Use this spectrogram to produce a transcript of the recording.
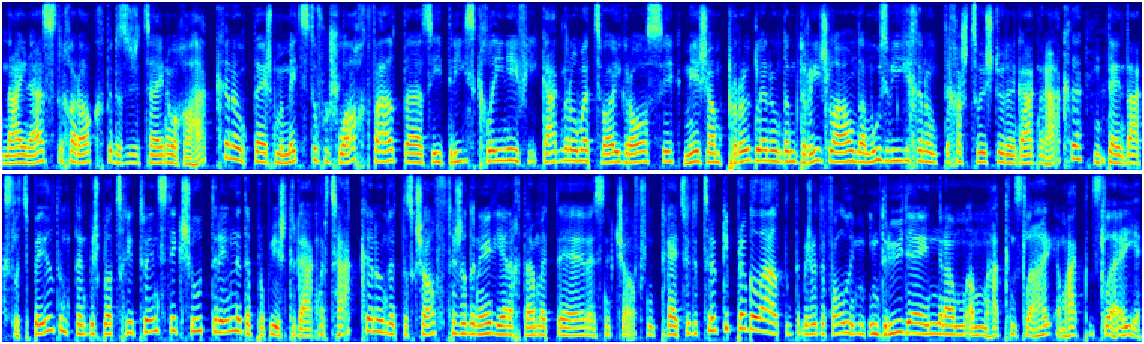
9S, der Charakter, das ist jetzt einer, der hacken kann. Und da ist man mit auf dem Schlachtfeld, da sind 30 kleine Gegner rum, zwei grosse. Wir sind am Prügeln und am Dreischlagen und am Ausweichen und dann kannst du zwischendurch den Gegner Gegner hacken und dann wechselt das Bild und dann bist du plötzlich im Twin-Stick-Shooter drin, dann probierst du den Gegner zu hacken und wenn du das geschafft hast oder nicht, je nachdem, wenn du es nicht schaffst, und dann geht es wieder zurück in die Prügelwelt und dann bist du wieder voll im, im 3D am, am Hackensleien. Am Hackensleien.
